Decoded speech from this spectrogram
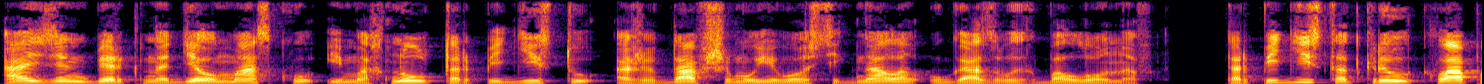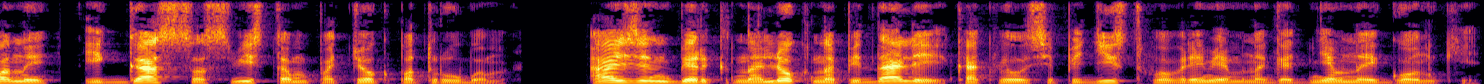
Айзенберг надел маску и махнул торпедисту, ожидавшему его сигнала у газовых баллонов. Торпедист открыл клапаны, и газ со свистом потек по трубам. Айзенберг налег на педали, как велосипедист во время многодневной гонки.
